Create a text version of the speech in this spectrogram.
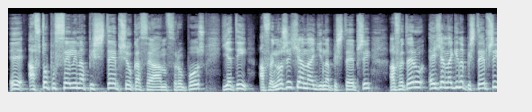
ε, αυτό που θέλει να πιστέψει ο κάθε άνθρωπος γιατί αφενός έχει ανάγκη να πιστέψει αφετέρου έχει ανάγκη να πιστέψει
